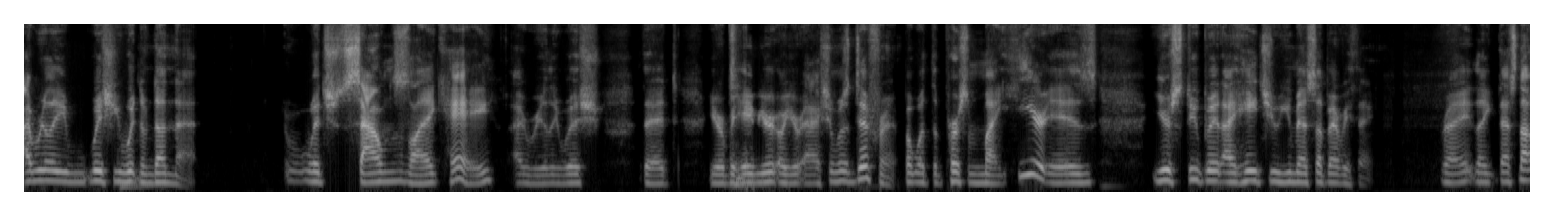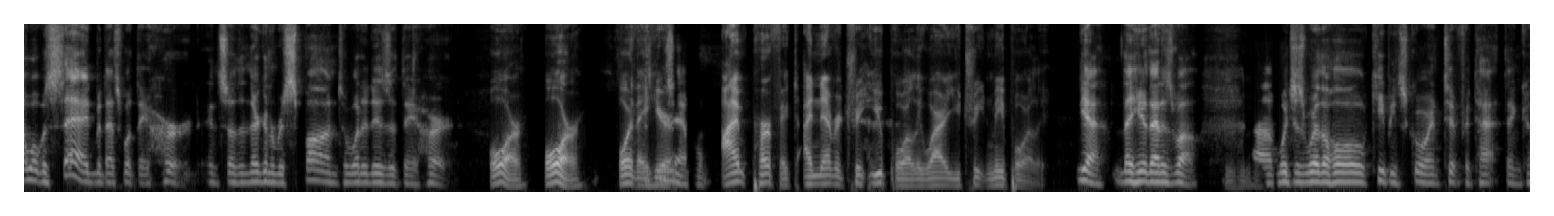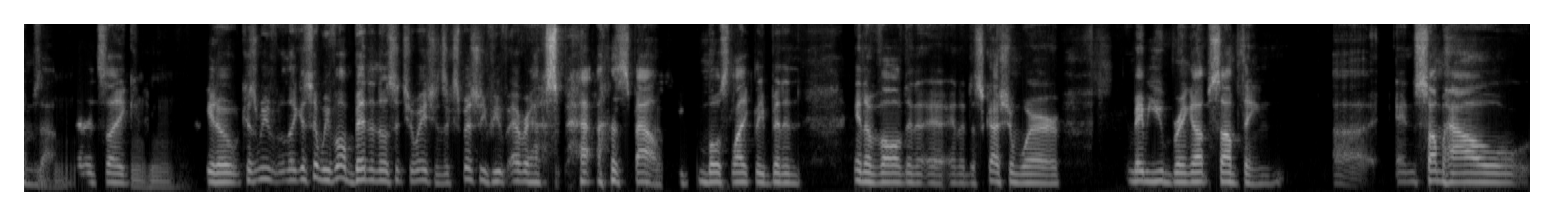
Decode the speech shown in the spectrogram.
i really wish you wouldn't have done that. Which sounds like hey i really wish that your behavior or your action was different. But what the person might hear is you're stupid. I hate you. You mess up everything. Right? Like that's not what was said but that's what they heard. And so then they're going to respond to what it is that they heard. Or or or they hear, example "I'm perfect. I never treat you poorly. Why are you treating me poorly?" yeah they hear that as well Mhm. uh, which is where the whole keeping score and tit for tat thing comes out Mhm. and it's like Mhm. you know, because we've, like I said, we've all been in those situations, especially if you've ever had a, spa- a spouse. You've most likely been in, in involved in a, in a discussion where maybe you bring up something, uh, and somehow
